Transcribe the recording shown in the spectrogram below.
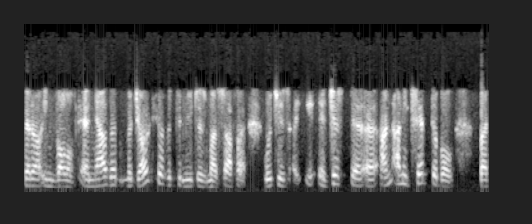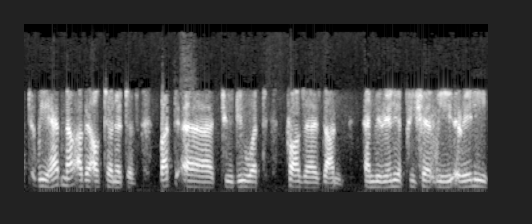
that are involved, and now the majority of the commuters must suffer, which is uh, just uh, uh, un- unacceptable. But we have no other alternative but uh, to do what PRASA has done and we really appreciate we really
